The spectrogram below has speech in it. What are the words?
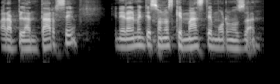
para plantarse, generalmente son los que más temor nos dan.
